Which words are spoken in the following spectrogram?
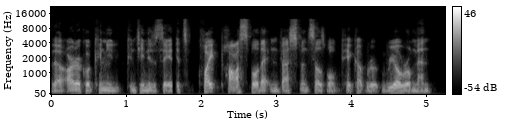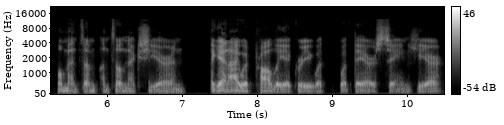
The article can continue to say it's quite possible that investment sales won't pick up real momentum until next year. And again, I would probably agree with what they are saying here.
